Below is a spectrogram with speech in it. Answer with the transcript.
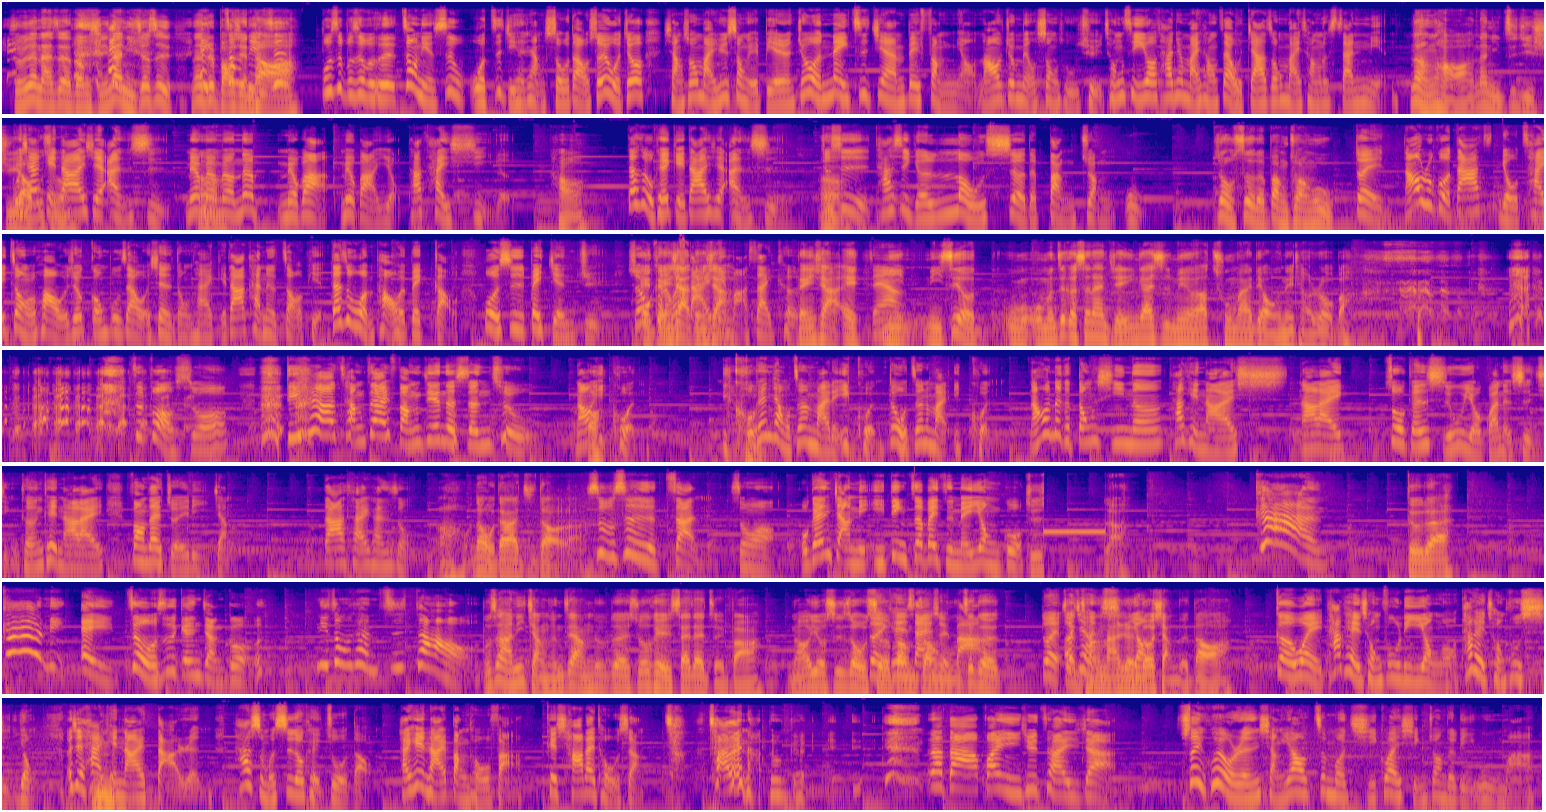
什么叫男生的东西？那你就是那就是保险套啊。不是不是不是，重点是我自己很想收到，所以我就想说买去送给别人。结果那一次竟然被放鸟，然后就没有送出去。从此以后，它就埋藏在我家中，埋藏了三年。那很好啊，那你自己需要。我现在给大家一些暗示，没有没有嗯没有，那没有办法没有办法用，它太细了。好，但是我可以给大家一些暗示，就嗯是它是一个漏射的棒状物。肉色的棒状物，对，然后如果大家有猜中的话，我就公布在我现实动态给大家看那个照片。但是我很怕我会被告，或者是被检举，所以我哎可能会打等一点马赛克。等一下，哎、怎样你你是有我我们这个圣诞节应该是没有要出卖掉我那条肉吧？这不好说，的确啊，藏在房间的深处，然后一捆。一捆，我跟你讲，我真的买了一捆，对我真的买了一捆。然后那个东西呢，它可以拿来拿来做跟食物有关的事情，可能可以拿来放在嘴里这样。大家猜看是什么？啊，那我大概知道了啦，是不是赞？什么？我跟你讲，你一定这辈子没用过。就是 啦，干，对不对？你哎、这我是不是跟你讲过？你怎么可能知道？不是啊，你讲成这样，对不对？说可以塞在嘴巴，然后又是肉色棒状物，这个对，而且很常男人。都想得到啊。各位，它可以重复利用哦，它可以重复使用，而且它也可以嗯拿来打人，它什么事都可以做到，还可以拿来绑头发，可以插在头上，插 插在哪都可以。那大家欢迎去猜一下。所以会有人想要这么奇怪形状的礼物吗？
